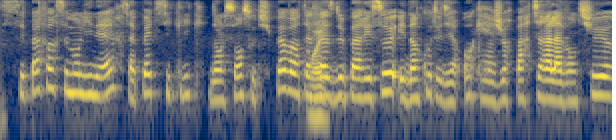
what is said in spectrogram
c'est pas forcément linéaire, ça peut être cyclique, dans le sens où tu peux avoir ta phase de paresseux et d'un coup te dire, OK, je vais repartir à l'aventure,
